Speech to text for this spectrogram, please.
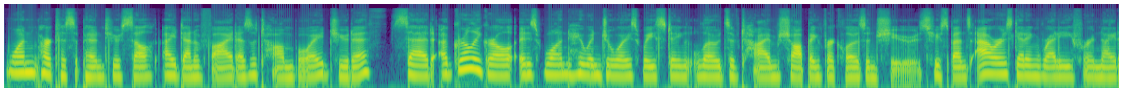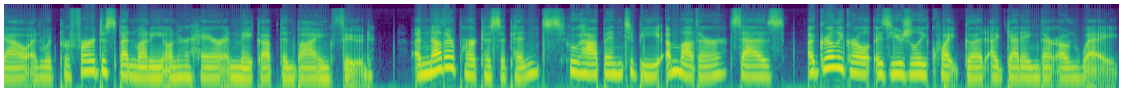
One participant who self identified as a tomboy, Judith, said a girly girl is one who enjoys wasting loads of time shopping for clothes and shoes, who spends hours getting ready for a night out and would prefer to spend money on her hair and makeup than buying food. Another participant, who happened to be a mother, says a girly girl is usually quite good at getting their own way.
